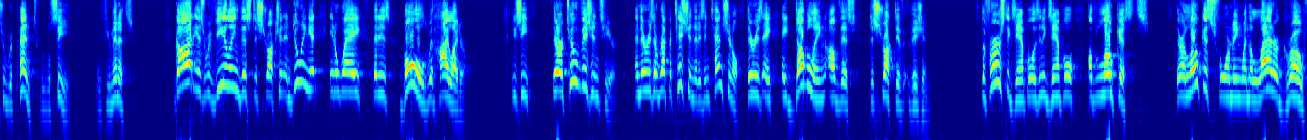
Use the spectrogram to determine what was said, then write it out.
to repent. We will see in a few minutes. God is revealing this destruction and doing it in a way that is bold with highlighter. You see, there are two visions here, and there is a repetition that is intentional. There is a, a doubling of this destructive vision. The first example is an example of locusts. There are locusts forming when the latter growth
